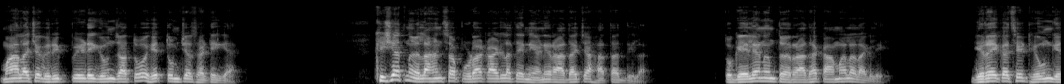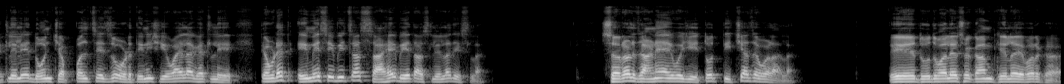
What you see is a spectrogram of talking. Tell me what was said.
मालाच्या घरी पेढे घेऊन जातो हे तुमच्यासाठी घ्या. खिशातनं लहानसा पुडा काढला त्याने आणि राधाच्या हातात दिला. तो गेल्यानंतर राधा कामाला लागली. गिरायकाचे ठेवून घेतलेले दोन चप्पलचे जोड तिने शिवायला घेतले तेवढ्यात एम एस बीचा साहेब येत असलेला दिसला. सरळ जाण्याऐवजी तो तिच्याजवळ आला. ते दूधवाल्याचं काम केलं आहे बरं का?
